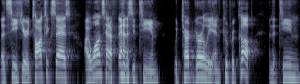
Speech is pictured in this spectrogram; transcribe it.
Let's see here. Toxic says, I once had a fantasy team with Todd Gurley and Cooper Kupp, and the team.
